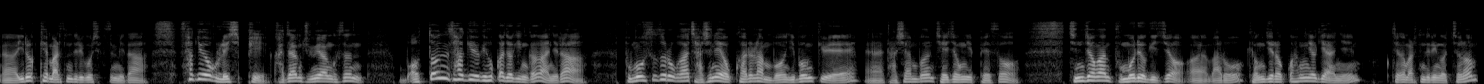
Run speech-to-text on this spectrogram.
아, 이렇게 말씀드리고 싶습니다. 사교육 레시피 가장 중요한 것은 어떤 사교육이 효과적인가가 아니라 부모 스스로가 자신의 역할을 한번 이번 기회에 다시 한번 재정립해서 진정한 부모력이죠. 아, 바로 경제력과 학력이 아닌 제가 말씀드린 것처럼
